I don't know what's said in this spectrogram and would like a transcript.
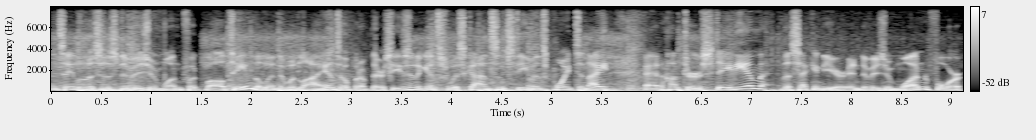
St. Louis's Division One football team, the Lindenwood Lions, open up their season against Wisconsin Stevens Point tonight at Hunter Stadium. The second year in Division One for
